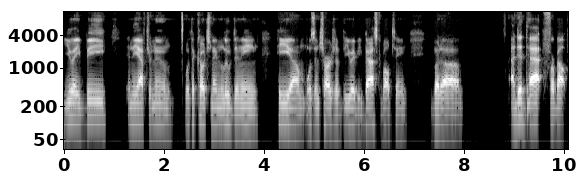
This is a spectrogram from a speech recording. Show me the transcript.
UAB in the afternoon with a coach named Lou Dineen he um, was in charge of the UAB basketball team. But uh, I did that for about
